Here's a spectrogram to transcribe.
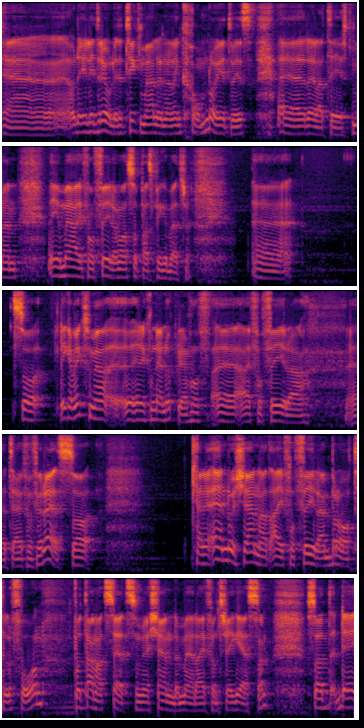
Eh, och det är lite roligt, det tyckte man aldrig när den kom då givetvis. Eh, relativt. Men i och med iPhone 4 var så pass mycket bättre. Eh, så lika mycket som jag eh, rekommenderar en uppgradering från eh, iPhone 4 eh, till iPhone 4S så kan jag ändå känna att iPhone 4 är en bra telefon. På ett annat sätt som jag kände med iPhone 3GS. Så att det,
